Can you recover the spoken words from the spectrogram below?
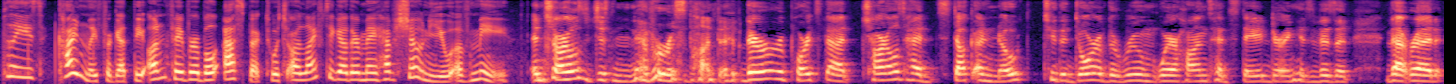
Please kindly forget the unfavorable aspect which our life together may have shown you of me. And Charles just never responded. There are reports that Charles had stuck a note to the door of the room where Hans had stayed during his visit that read,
